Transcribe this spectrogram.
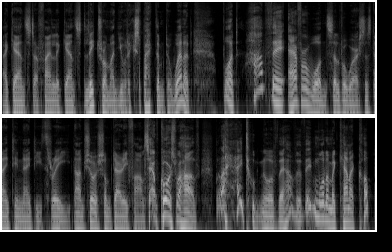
against a final against Leitrim and you would expect them to win it. But have they ever won silverware since 1993? I'm sure some Derry fans say, of course we have, but I, I don't know if they have. Have they even won a McKenna Cup?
